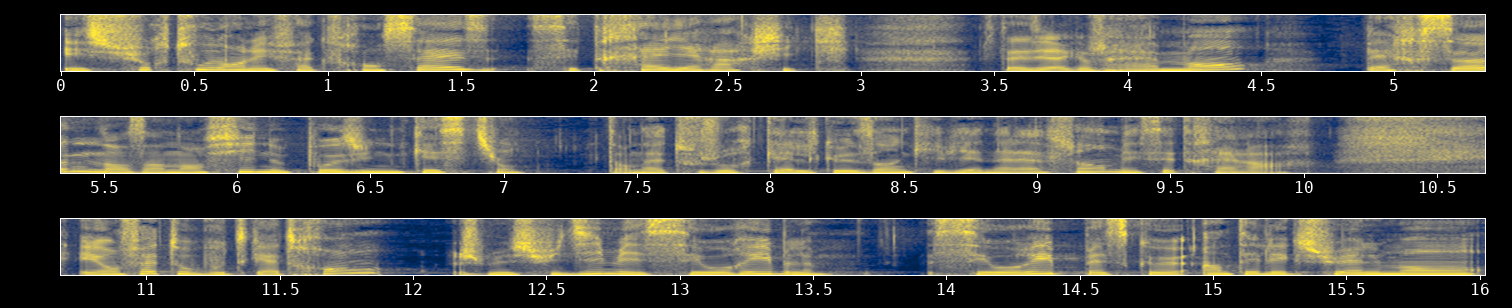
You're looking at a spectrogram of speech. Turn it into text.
et surtout dans les facs françaises c'est très hiérarchique. C'est-à-dire que vraiment personne dans un amphi ne pose une question. T'en as toujours quelques-uns qui viennent à la fin, mais c'est très rare. Et en fait, au bout de quatre ans, je me suis dit, mais c'est horrible. C'est horrible parce que intellectuellement,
